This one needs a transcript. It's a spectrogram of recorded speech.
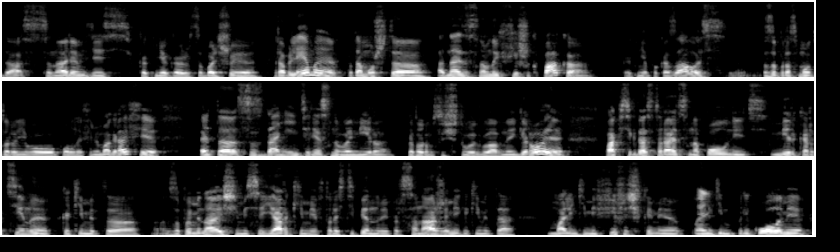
да, с сценарием здесь, как мне кажется, большие проблемы, потому что одна из основных фишек Пака, как мне показалось, за просмотр его полной фильмографии, это создание интересного мира, в котором существуют главные герои. Пак всегда старается наполнить мир картины какими-то запоминающимися, яркими, второстепенными персонажами, какими-то маленькими фишечками, маленькими приколами,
